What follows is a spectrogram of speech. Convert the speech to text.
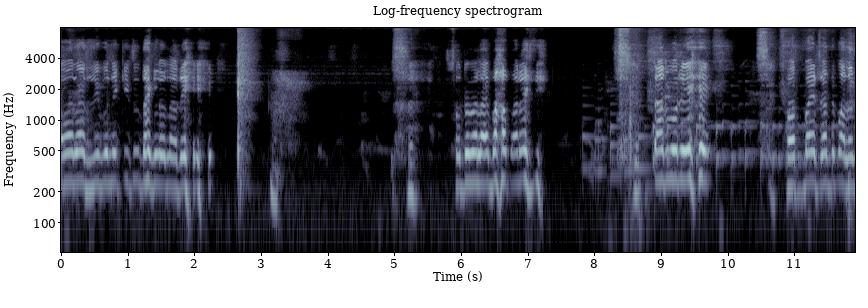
আমার আর জীবনে কিছু থাকল না রে। ছোটবেলায় বাপ তারপরে সৎ ভাইয়ের সাথে পালন,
